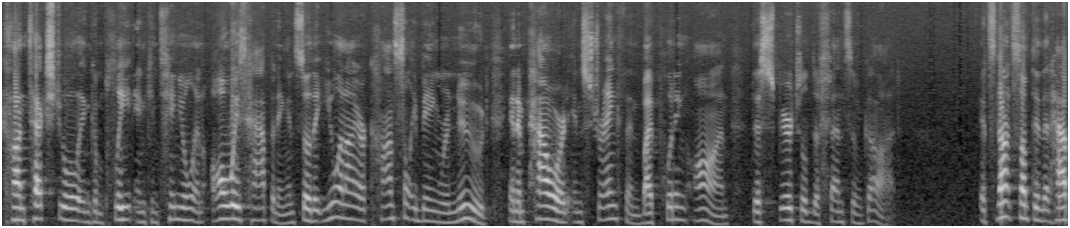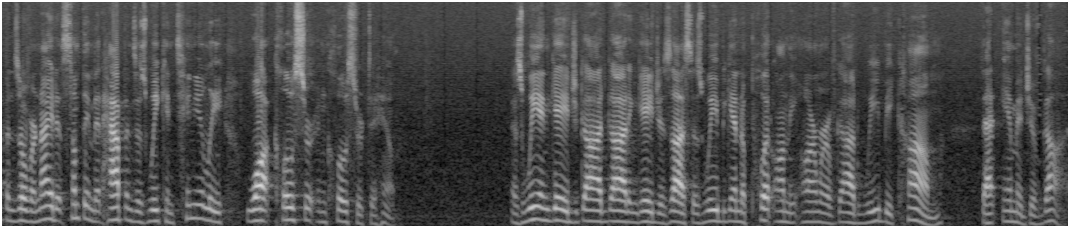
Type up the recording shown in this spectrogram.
contextual and complete and continual and always happening. And so that you and I are constantly being renewed and empowered and strengthened by putting on this spiritual defense of God. It's not something that happens overnight, it's something that happens as we continually walk closer and closer to Him. As we engage God, God engages us. As we begin to put on the armor of God, we become that image of God.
